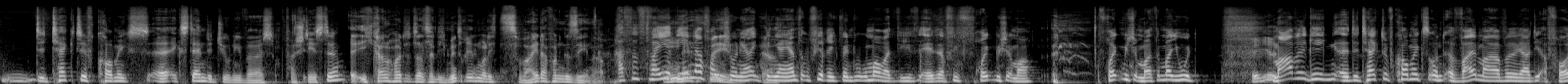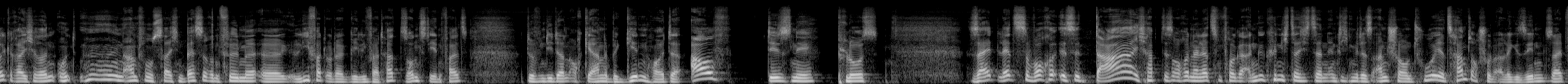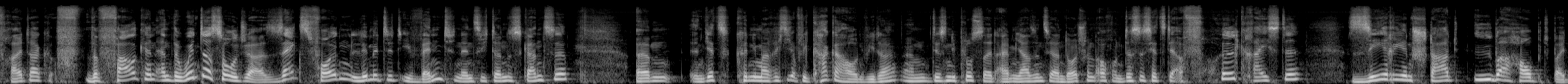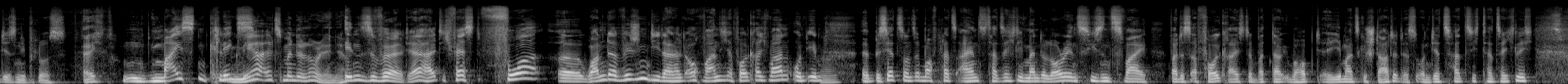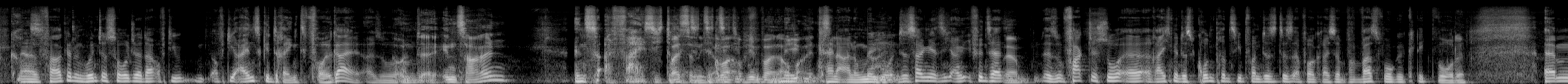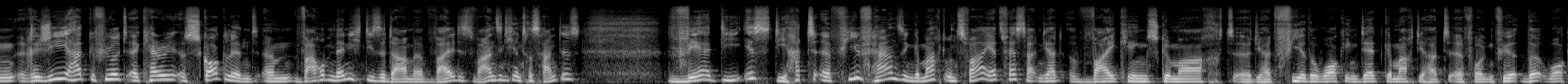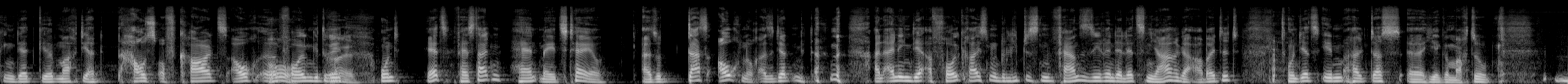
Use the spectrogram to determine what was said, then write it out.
Detective Comics äh, Extended Universe. Verstehst du? Ich kann heute tatsächlich mitreden, weil ich zwei davon gesehen habe. Hast du zwei gesehen davon schon? Ja, ich bin ja. ganz aufgeregt, wenn du immer was siehst. Ey, das freut mich immer. freut mich immer, ist immer gut. Marvel gegen äh, Detective Comics und äh, weil Marvel ja die erfolgreicheren und äh, in Anführungszeichen besseren Filme äh, liefert oder geliefert hat, sonst jedenfalls, dürfen die dann auch gerne beginnen heute auf Disney Plus. Seit letzte Woche ist es da. Ich habe das auch in der letzten Folge angekündigt, dass ich dann endlich mir das anschauen tue. Jetzt haben es auch schon alle gesehen seit Freitag. The Falcon and the Winter Soldier. Sechs Folgen Limited Event nennt sich dann das Ganze. Ähm, jetzt können die mal richtig auf die Kacke hauen wieder. Ähm, Disney Plus, seit einem Jahr sind sie ja in Deutschland auch. Und das ist jetzt der erfolgreichste Serienstart überhaupt bei Disney Plus. Echt? Meisten Klicks Mehr als Mandalorian, ja? in the World, ja, halte ich fest. Vor äh, WandaVision, die dann halt auch wahnsinnig erfolgreich waren und eben äh, bis jetzt sonst immer auf Platz 1 tatsächlich Mandalorian Season 2 war das erfolgreichste, was da überhaupt äh, jemals gestartet ist. Und jetzt hat sich tatsächlich äh, Falcon und Winter Soldier da auf die, auf die 1 gedrängt. Voll geil. Also, Und äh, in Zahlen? Ins, weiß ich doch Weißt du nicht, Das- aber das- auf jeden Fall Mil- auch eins. Keine Ahnung, Millionen. Das sagen wir jetzt nicht. Ich finde es ja, Ja. also faktisch so äh, erreicht mir das Grundprinzip von das, das Erfolgreichste, was wo geklickt wurde. Ähm, Regie hat geführt äh, Carrie Scogland. Ähm, warum nenne ich diese Dame? Weil das wahnsinnig interessant ist. Wer die ist, die hat äh, viel Fernsehen gemacht und zwar, jetzt festhalten, die hat Vikings gemacht, äh, die hat Fear the Walking Dead gemacht, die hat äh, Folgen für The Walking Dead gemacht, die hat House of Cards auch äh, Oh, Folgen gedreht geil. und jetzt festhalten, Handmaid's Tale. Also das auch noch. Also die hat mit an, an einigen der erfolgreichsten und beliebtesten Fernsehserien der letzten Jahre gearbeitet und jetzt eben halt das äh, hier gemacht. So,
